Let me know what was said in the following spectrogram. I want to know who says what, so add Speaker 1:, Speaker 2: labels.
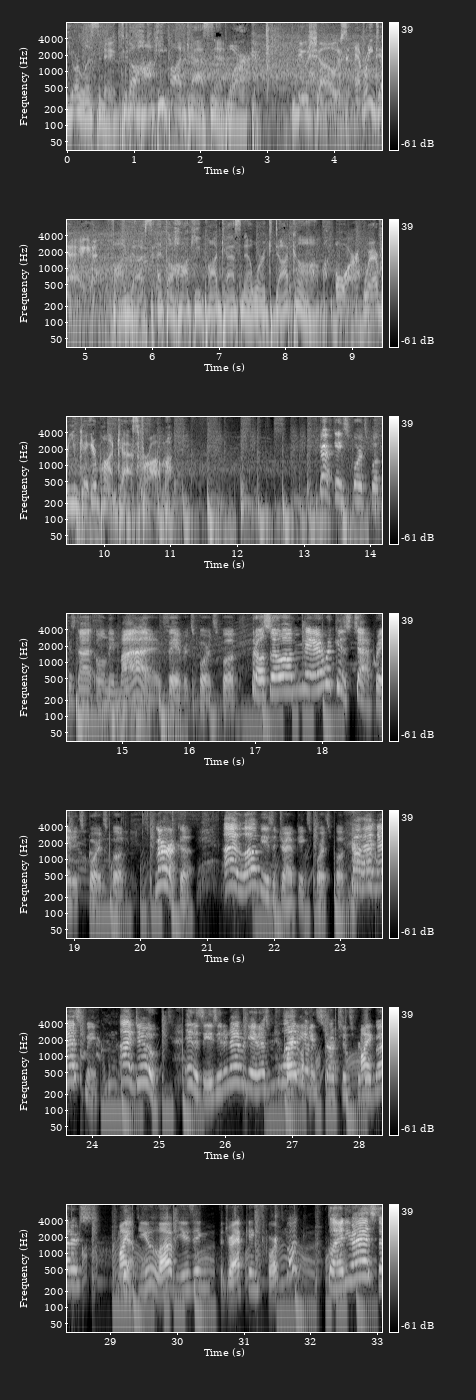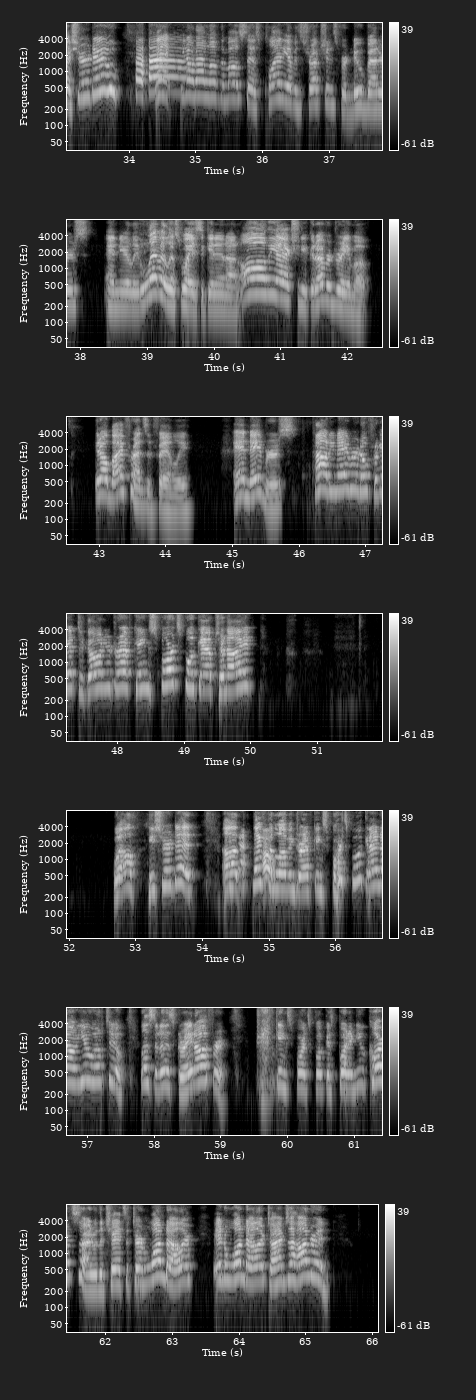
Speaker 1: You're listening to the Hockey Podcast Network. New shows every day. Find us at thehockeypodcastnetwork.com or wherever you get your podcasts from.
Speaker 2: DraftKings Sportsbook is not only my favorite sportsbook, but also America's top rated sportsbook. America! I love using DraftKings Sportsbook. Go ahead and ask me. I do. It is easy to navigate. It has plenty
Speaker 3: Wait, wait.
Speaker 2: of instructions for
Speaker 3: Mike.
Speaker 2: new betters.
Speaker 3: Mike,
Speaker 2: Yeah.
Speaker 3: do you love using the DraftKings Sportsbook?
Speaker 2: Glad you asked. I sure do. You know what I love the most? Has plenty of instructions for new betters and nearly limitless ways to get in on all the action you could ever dream of. You know, my friends and family and neighbors. Howdy, neighbor. Don't forget to go on your DraftKings Sportsbook app tonight. Well, he sure did. Uh, they've been
Speaker 3: Oh.
Speaker 2: loving DraftKings Sportsbook, and I know you will too. Listen to this great offer. DraftKings Sportsbook is putting you courtside with a chance to turn $1 into $1 times 100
